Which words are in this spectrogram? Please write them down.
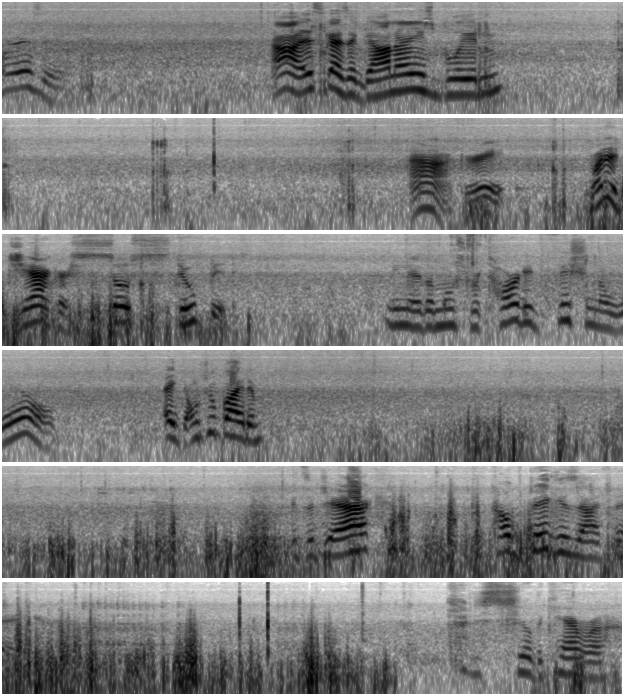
Where is he? Ah, this guy's a goner. He's bleeding. Ah, great. Why did jack are so stupid? I mean, they're the most retarded fish in the world. Hey, don't you bite him. It's a jack? How big is that thing? Trying to shield the camera.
